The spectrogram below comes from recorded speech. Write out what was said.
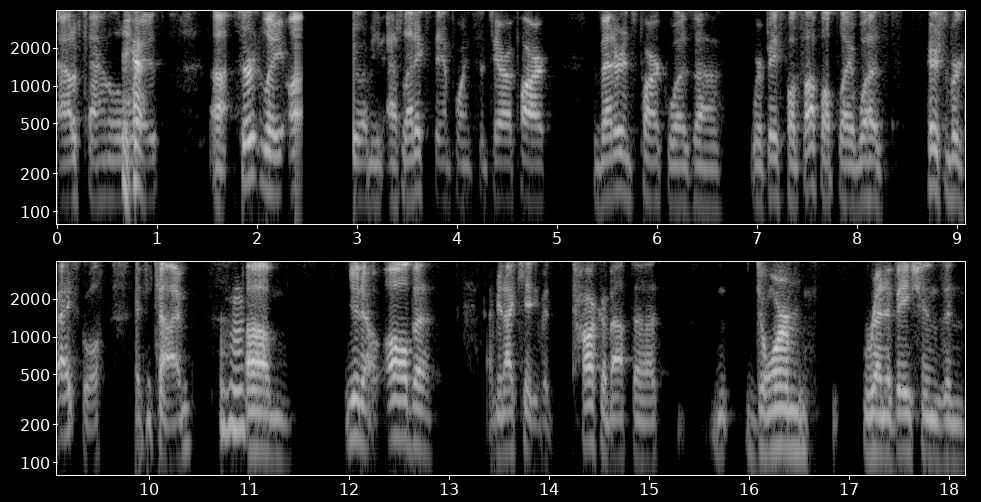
out of town a little Yeah. ways. Uh, certainly, I mean, athletic standpoint, Sentara Park, Veterans Park was uh, where baseball and softball play was Harrisonburg High School at the time. Mhm. Um, you know, all the, I mean, I can't even talk about the dorm renovations and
